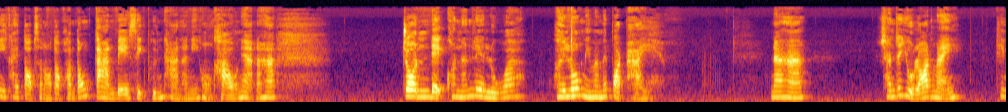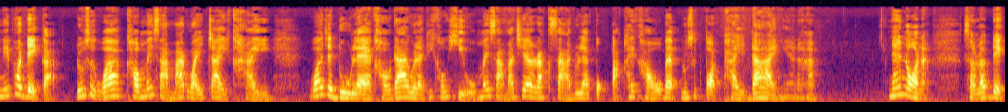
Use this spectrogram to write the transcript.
มีใครตอบสนองต่อความต้องการเบสิกพื้นฐานอันนี้ของเขาเนี่ยนะคะจนเด็กคนนั้นเรียนรู้ว่าเฮ้ยโลกนี้มันไม่ปลอดภัยนะคะฉันจะอยู่รอดไหม ทีนี้พอเด็กอะรู้สึกว่าเขาไม่สามารถไว้ใจใคร ว่าจะดูแลเขาได้เวลาที่เขาหิว ไม่สามารถที่จะรักษาดูแลปกปักให้เขาแบบรู้สึกปลอดภัยได้เงี้ยนะคะ แน่นอนอะสำหรับเด็ก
